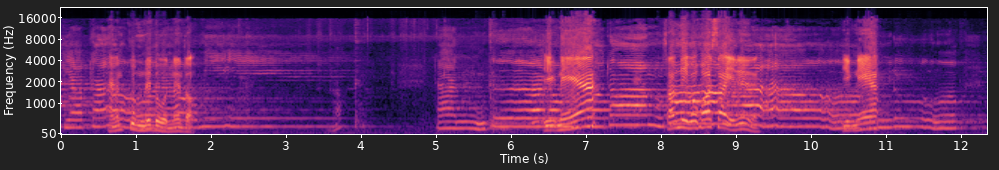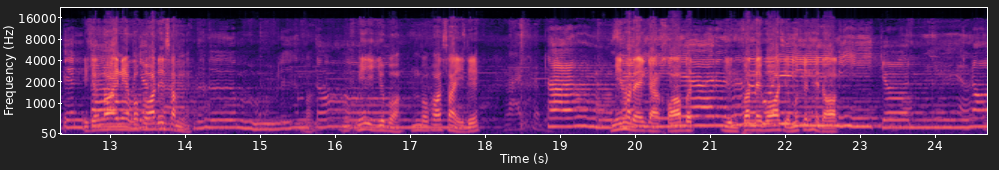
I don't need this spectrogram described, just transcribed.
เทียบเท่าให้มันกลุ่มได้โดนเนี่ยดอก เรามีท่านคืออีกแหน่ทองซ้ำนี่บ่พอใส่เด้ออีกแหน่เป็นลูกเป็นอีกจักหน่อยเนี่ยบ่พอได้ซ้ำนี่ลืมลืมบ่ต้อมีอีกอยู่บ่มันบ่พอใส่เด้ทั้งมีเท่าใดก็ขอเบิดยืมก่อนได้บ่สิเอามาขึ้นให้ดอกมีจนน้อ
